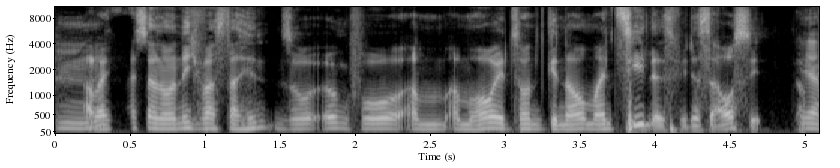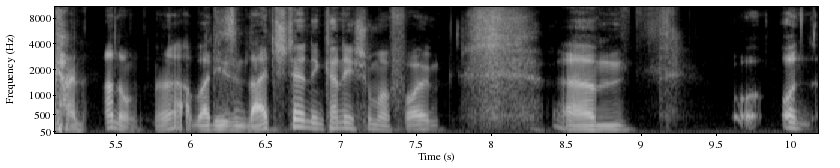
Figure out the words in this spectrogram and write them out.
Mhm. Aber ich weiß ja noch nicht, was da hinten so irgendwo am, am Horizont genau mein Ziel ist, wie das aussieht. Ja. keine Ahnung. Ne? Aber diesem Leitstern, den kann ich schon mal folgen. Ähm, und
